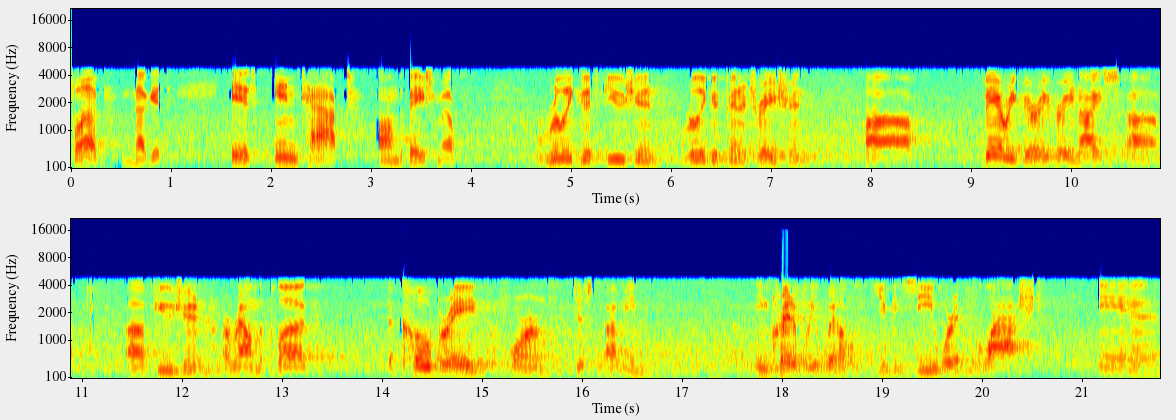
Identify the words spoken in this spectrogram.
plug nugget is intact on the base metal. Really good fusion, really good penetration, uh, very, very, very nice uh, uh, fusion around the plug the Cobre performed just, I mean, incredibly well. You can see where it flashed and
